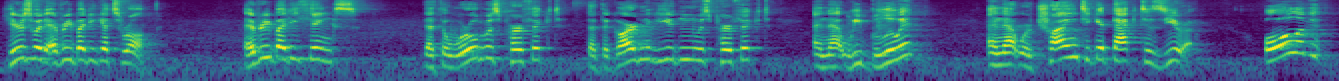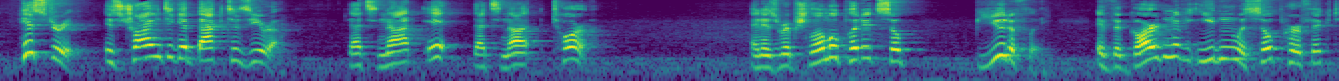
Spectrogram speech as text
Here's what everybody gets wrong everybody thinks that the world was perfect, that the Garden of Eden was perfect, and that we blew it, and that we're trying to get back to zero. All of history is trying to get back to zero. That's not it. That's not Torah. And as Reb Shlomo put it so beautifully. If the Garden of Eden was so perfect,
